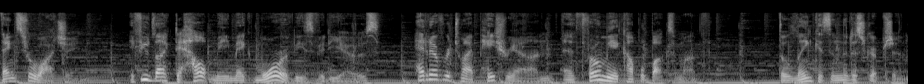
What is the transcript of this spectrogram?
Thanks for watching. If you'd like to help me make more of these videos, head over to my Patreon and throw me a couple bucks a month. The link is in the description.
